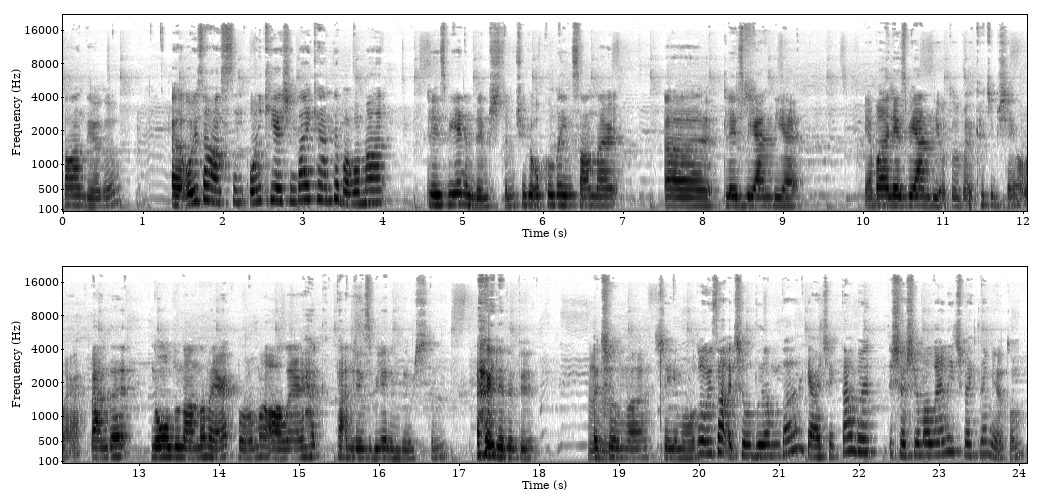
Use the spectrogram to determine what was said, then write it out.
falan diyordu. Ee, o yüzden aslında 12 yaşındayken de babama lezbiyenim demiştim. Çünkü okulda insanlar e, lezbiyen diye ya bana lezbiyen diyordu böyle kötü bir şey olarak. Ben de ne olduğunu anlamayarak babama ağlayarak ben lezbiyenim demiştim. Öyle de bir Hı hı. açılma şeyim oldu. O yüzden açıldığımda gerçekten böyle şaşırmalarını hiç beklemiyordum.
